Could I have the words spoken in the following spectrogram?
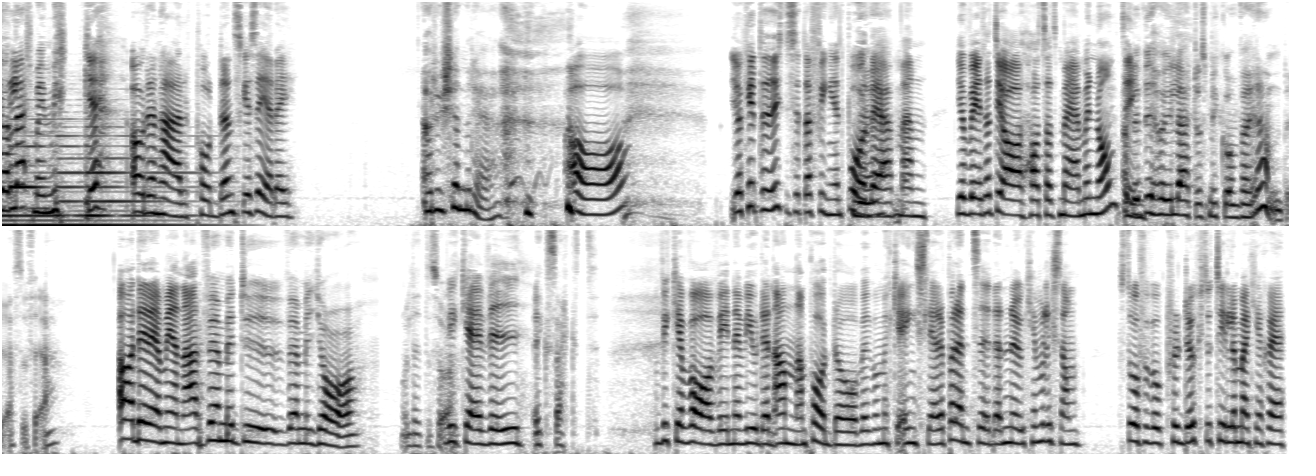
Jag har lärt mig mycket av den här podden, ska jag säga dig. Ja, du känner det? Ja. Jag kan inte riktigt sätta fingret på Nej. det, men jag vet att jag har tagit med mig Ja, någonting. men vi har ju lärt oss mycket om varandra, Sofia. Ja, det är det jag menar. Vem är du, vem är jag? Och lite så. Vilka är vi? Exakt. Vilka var vi när vi gjorde en annan podd och vi var mycket ängsligare på den tiden. Nu kan vi liksom stå för vår produkt och till och med kanske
